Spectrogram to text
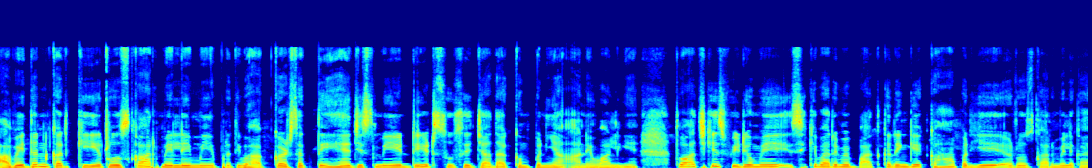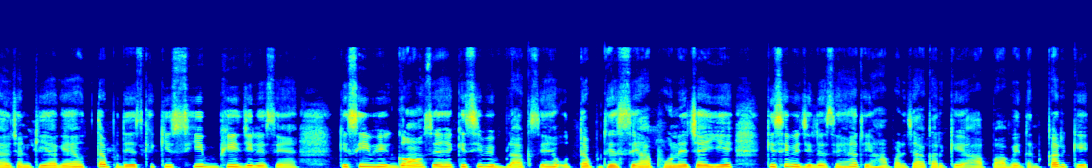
आवेदन करके रोज़गार मेले में प्रतिभाग कर सकते हैं, जिसमें डेढ़ सौ से ज़्यादा कंपनियाँ आने वाली हैं। तो आज की इस वीडियो में इसी के बारे में बात करेंगे, कहाँ पर ये रोज़गार मेले का आयोजन किया गया है? उत्तर प्रदेश के किसी भी ज़िले से हैं, किसी भी गाँव से हैं, किसी भी ब्लॉक से हैं, उत्तर प्रदेश से आप होने चाहिए, किसी भी ज़िले से हैं तो यहाँ पर जा कर के आप आवेदन करके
